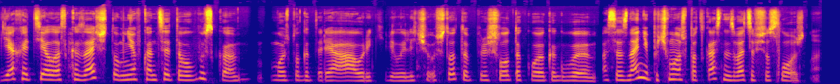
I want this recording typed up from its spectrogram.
Я хотела сказать, что мне в конце этого выпуска, может, благодаря ауре Кирилла или что-то пришло такое как бы осознание, почему наш подкаст называется «Все сложно».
